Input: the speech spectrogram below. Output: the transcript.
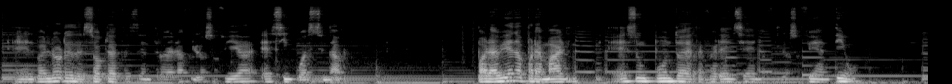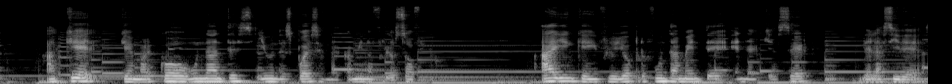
El valor de Sócrates dentro de la filosofía es incuestionable. Para bien o para mal, es un punto de referencia en la filosofía antigua, aquel que marcó un antes y un después en el camino filosófico, alguien que influyó profundamente en el quehacer de las ideas.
